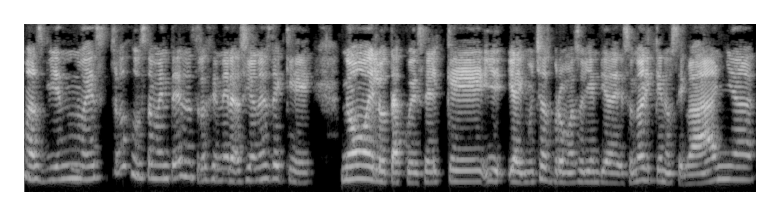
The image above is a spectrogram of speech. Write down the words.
más bien nuestro, justamente de nuestras generaciones, de que no, el otaku es el que, y, y hay muchas bromas hoy en día de eso, ¿no? El que no se baña,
